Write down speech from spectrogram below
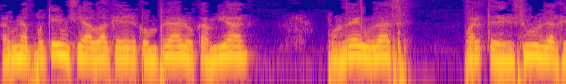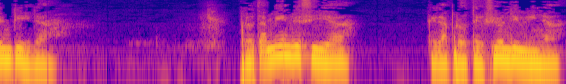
alguna potencia va a querer comprar o cambiar por deudas parte del sur de Argentina. Pero también decía que la protección divina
